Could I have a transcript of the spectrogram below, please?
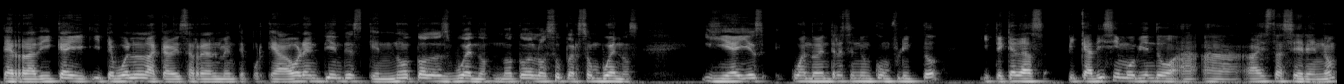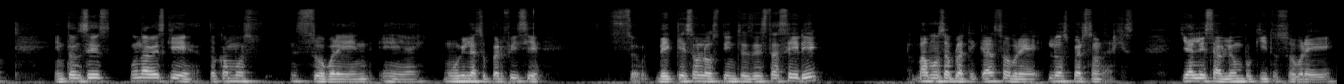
te radica y, te vuela la cabeza realmente, porque ahora entiendes que no todo es bueno, no todos los super son buenos. Y ahí es cuando entras en un conflicto y te quedas picadísimo viendo a, esta serie, ¿no? Entonces, una vez que tocamos sobre eh, muy la superficie de qué son los tintes de esta serie, vamos a platicar sobre los personajes. Ya les hablé un poquito sobre,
